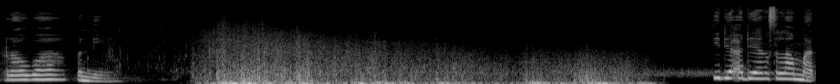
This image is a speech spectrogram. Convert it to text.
Rawa Pening. Tidak ada yang selamat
